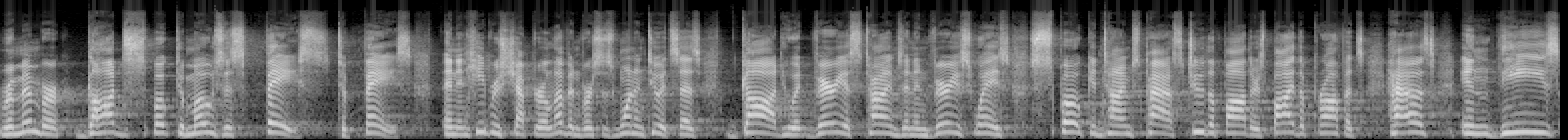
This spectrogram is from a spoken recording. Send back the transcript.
remember, God spoke to Moses face to face. And in Hebrews chapter 11, verses 1 and 2, it says, God, who at various times and in various ways spoke in times past to the fathers by the prophets, has in these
